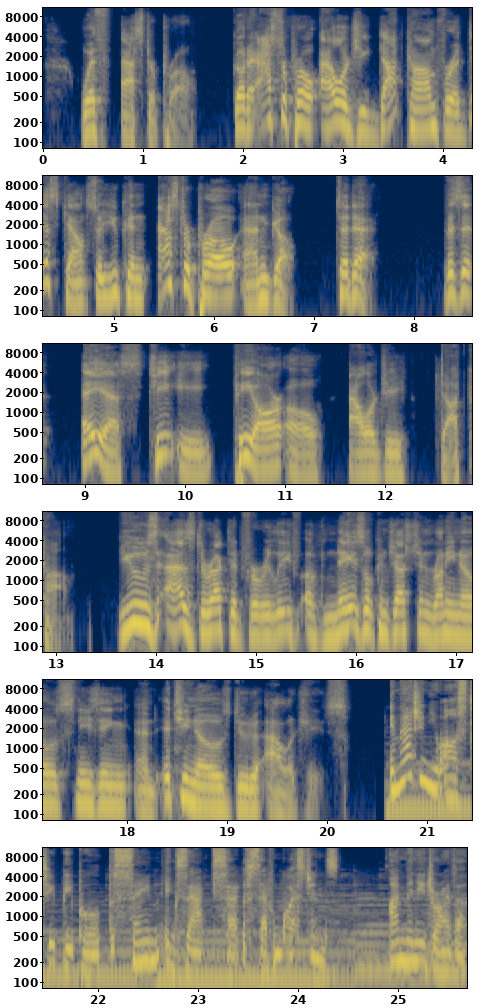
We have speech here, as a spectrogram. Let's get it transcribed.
with Astepro. Go to asteproallergy.com for a discount so you can Astepro and go today. Visit A S T E P R O allergy.com. Use as directed for relief of nasal congestion, runny nose, sneezing, and itchy nose due to allergies. Imagine you ask two people the same exact set of seven questions. I'm Minnie Driver,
